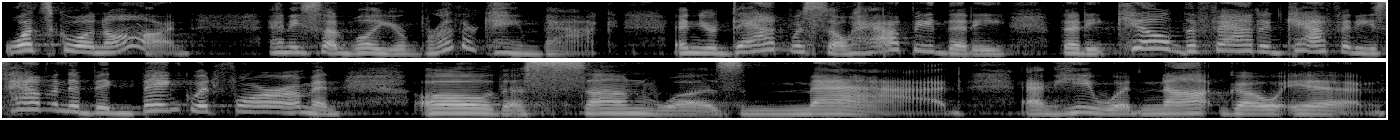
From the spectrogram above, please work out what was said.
What's going on? And he said, Well, your brother came back, and your dad was so happy that he that he killed the fatted calf and he's having a big banquet for him. And oh, the son was mad, and he would not go in.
